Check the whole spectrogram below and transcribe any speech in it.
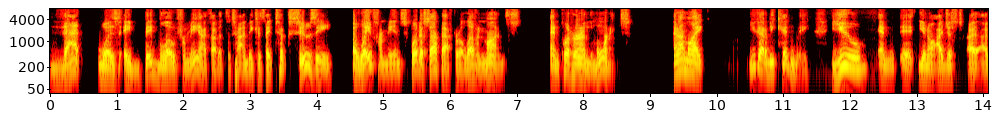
that was a big blow for me, I thought at the time, because they took Susie away from me and split us up after 11 months and put her in the mornings. And I'm like, you got to be kidding me. You and it, eh, you know, I just I, I,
